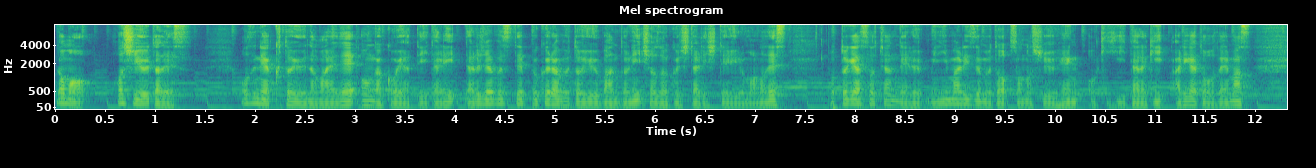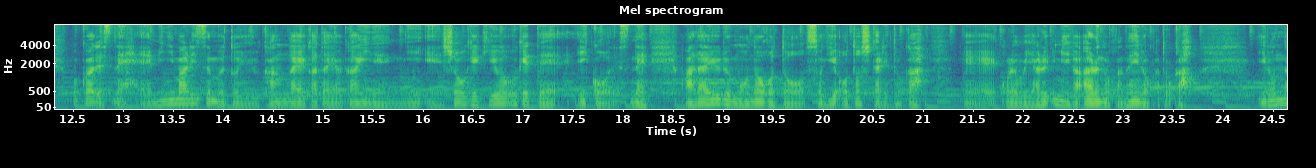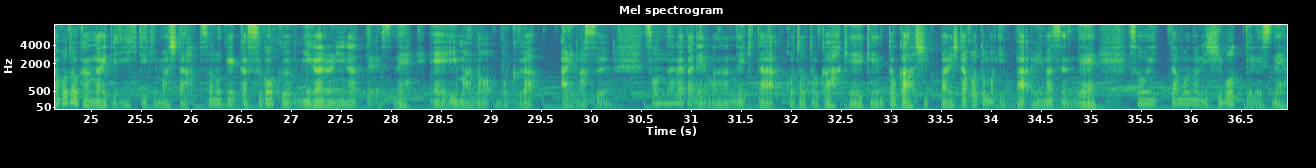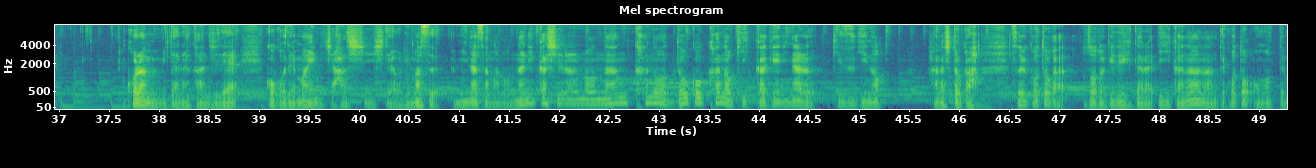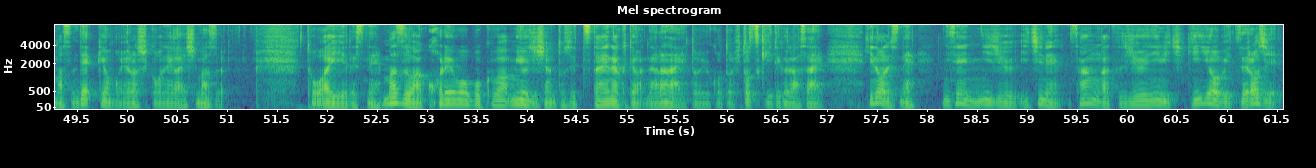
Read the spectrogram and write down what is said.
どうも、星優太です。オズニャックという名前で音楽をやっていたり、ダルジャブステップクラブというバンドに所属したりしているものです。ポッドキャストチャンネルミニマリズムとその周辺お聴きいただきありがとうございます。僕はですね、ミニマリズムという考え方や概念に衝撃を受けて以降ですね、あらゆる物事を削ぎ落としたりとか、これをやる意味があるのかないのかとか、いろんなことを考えて生きてきました。その結果すごく身軽になってですね、えー、今の僕があります。そんな中で学んできたこととか経験とか失敗したこともいっぱいありますんで、そういったものに絞ってですね、コラムみたいな感じで、ここで毎日発信しております。皆様の何かしらの何かのどこかのきっかけになる気づきの話とか、そういうことがお届けできたらいいかななんてことを思ってますんで、今日もよろしくお願いします。とはいえですね、まずはこれを僕はミュージシャンとして伝えなくてはならないということを一つ聞いてください。昨日ですね、2021年3月12日金曜日0時、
